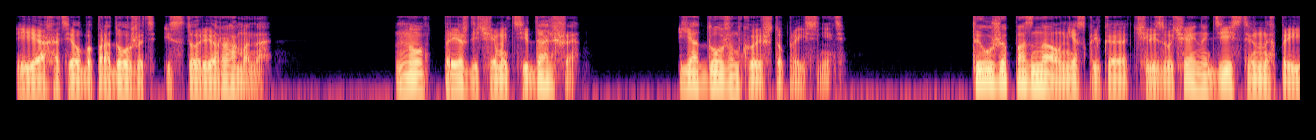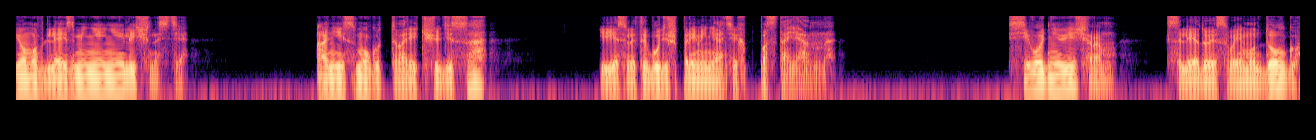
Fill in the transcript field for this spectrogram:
я хотел бы продолжить историю Рамана. Но прежде чем идти дальше, я должен кое-что прояснить. Ты уже познал несколько чрезвычайно действенных приемов для изменения личности. Они смогут творить чудеса, если ты будешь применять их постоянно. Сегодня вечером, следуя своему долгу,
